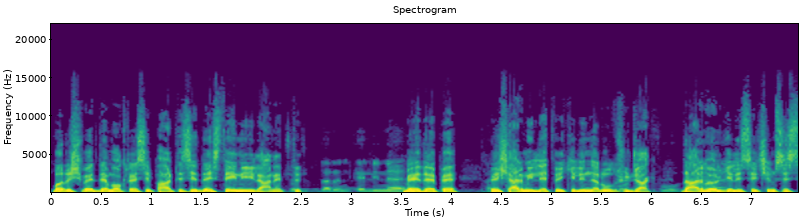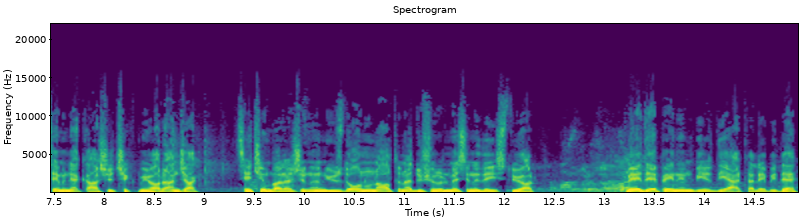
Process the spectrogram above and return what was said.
Barış ve Demokrasi Partisi desteğini ilan etti. BDP, beşer milletvekilinden oluşacak dar bölgeli seçim sistemine karşı çıkmıyor ancak seçim barajının %10'un altına düşürülmesini de istiyor. BDP'nin bir diğer talebi de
